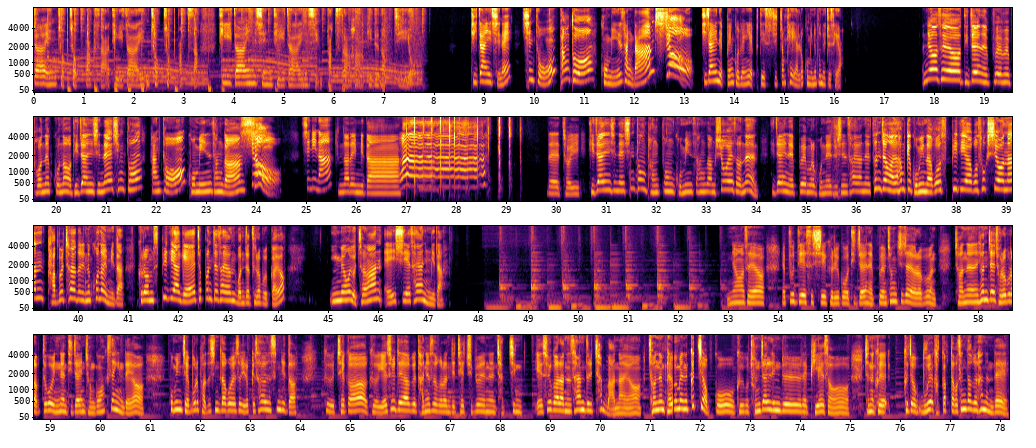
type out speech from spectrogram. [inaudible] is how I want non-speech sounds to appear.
디자인 척척 박사 디자인 척척 박사 디자인 신 디자인 신 박사 하기는 없지요. 디자인 신의 신통 방통 고민 상담 쇼! 디자인 FM 골뱅이 fdsc.kr로 고민을 보내주세요. 안녕하세요. 디자인 FM의 번외 코너 디자인신의 신통 방통 고민 상담 쇼! 신이나 김나래입니다. 와 네, 저희 디자인신의 신통 방통 고민 상담 쇼에서는 디자인 FM으로 보내주신 사연을 선정하여 함께 고민하고 스피디하고 속 시원한 답을 찾아드리는 코너입니다. 그럼 스피디하게 첫 번째 사연 먼저 들어볼까요? 익명을 요청한 A씨의 사연입니다. 안녕하세요. FDSC 그리고 디자인 FM 청취자 여러분. 저는 현재 졸업을 앞두고 있는 디자인 전공 학생인데요. 고민 제보를 받으신다고 해서 이렇게 사연을 씁니다. 그 제가 그 예술대학을 다녀서 그런지 제 주변에는 자칭 예술가라는 사람들이 참 많아요. 저는 배움에는 끝이 없고 그리고 존잘님들에 비해서 저는 그 그저 무에 가깝다고 생각을 하는데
